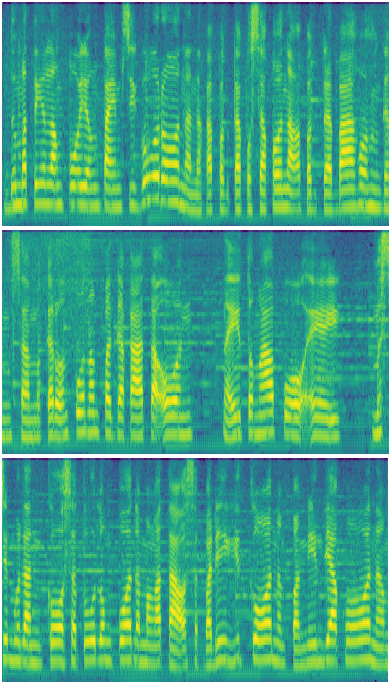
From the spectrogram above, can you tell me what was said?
Dumating lang po yung time siguro na nakapagtapos ako, nakapagtrabaho hanggang sa magkaroon po ng pagkakataon na ito nga po ay masimulan ko sa tulong po ng mga tao sa paligid ko, ng pamilya ko, ng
